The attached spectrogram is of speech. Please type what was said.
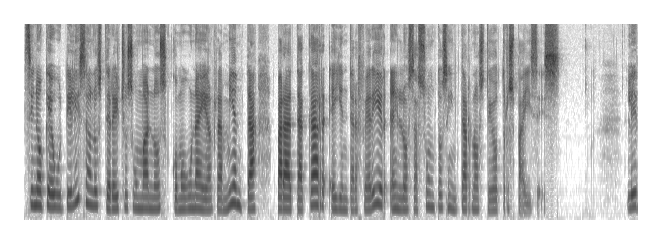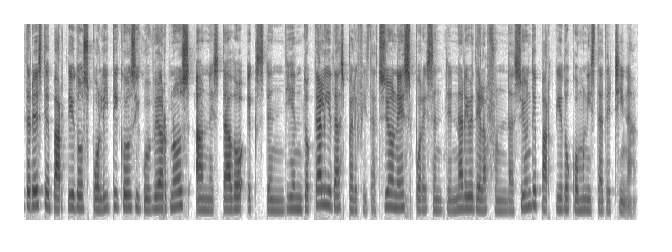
sino que utilizan los derechos humanos como una herramienta para atacar e interferir en los asuntos internos de otros países. Líderes de partidos políticos y gobiernos han estado extendiendo cálidas felicitaciones por el centenario de la fundación del Partido Comunista de China.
